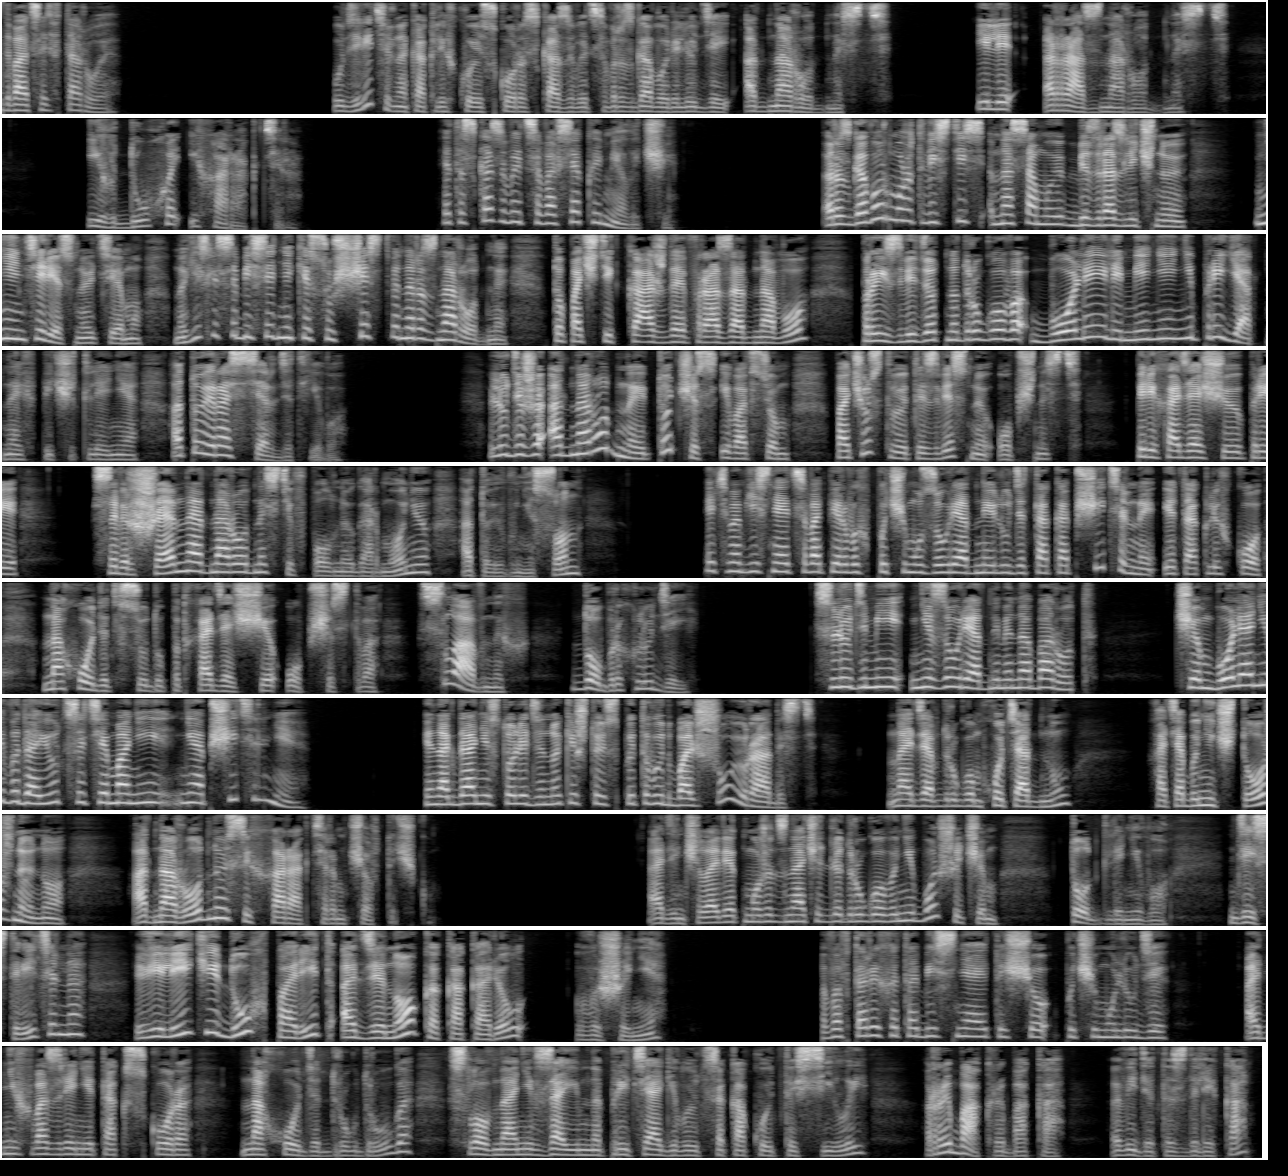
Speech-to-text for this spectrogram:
22. Удивительно, как легко и скоро сказывается в разговоре людей однородность или разнородность их духа и характера. Это сказывается во всякой мелочи. Разговор может вестись на самую безразличную, неинтересную тему, но если собеседники существенно разнородны, то почти каждая фраза одного произведет на другого более или менее неприятное впечатление, а то и рассердит его. Люди же однородные тотчас и во всем почувствуют известную общность, переходящую при совершенной однородности в полную гармонию, а то и в унисон. Этим объясняется, во-первых, почему заурядные люди так общительны и так легко находят всюду подходящее общество славных, добрых людей. С людьми незаурядными наоборот. Чем более они выдаются, тем они необщительнее. Иногда они столь одиноки, что испытывают большую радость, найдя в другом хоть одну, хотя бы ничтожную, но однородную с их характером черточку. Один человек может значить для другого не больше, чем тот для него. Действительно, великий дух парит одиноко, как орел в вышине. Во-вторых, это объясняет еще, почему люди одних воззрений так скоро находят друг друга, словно они взаимно притягиваются какой-то силой, рыбак рыбака видит издалека.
